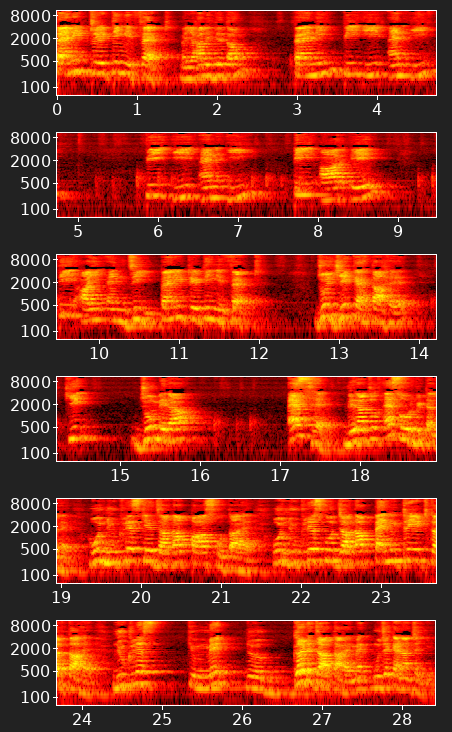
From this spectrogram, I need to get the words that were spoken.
पेनिट्रेटिंग इफ़ेक्ट, मैं यहाँ लिख देता हूँ, pene P E N E P E N E T R A T I N G penetrating effect जो ये कहता है कि जो मेरा एस है मेरा जो एस ऑर्बिटल है वो न्यूक्लियस के ज़्यादा पास होता है। वो न्यूक्लियस को ज़्यादा पेनिट्रेट करता है। न्यूक्लियस में गड़ जाता है मैं मुझे कहना चाहिए।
